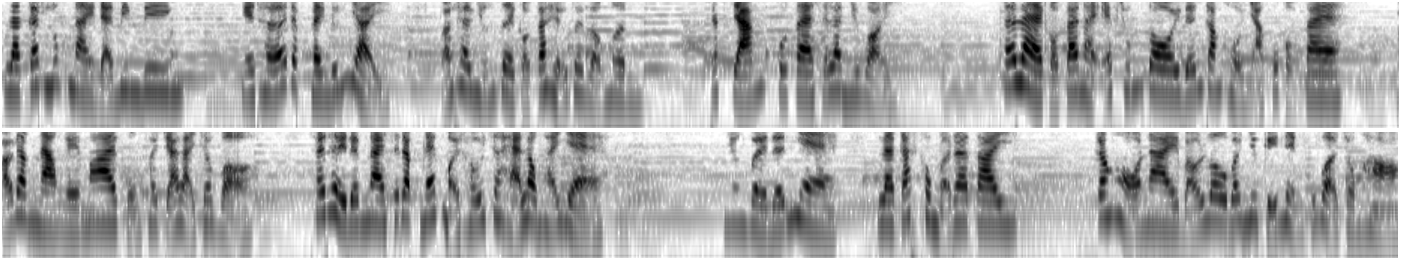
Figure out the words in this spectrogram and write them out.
La Cách lúc này đã biên biên, nghe thế đập bàn đứng dậy, bảo theo những gì cậu ta hiểu về vợ mình. Chắc chắn cô ta sẽ làm như vậy. Thế là cậu ta này ép chúng tôi đến căn hộ nhỏ của cậu ta, bảo đằng nào ngày mai cũng phải trả lại cho vợ. Thế thì đêm nay sẽ đập nát mọi thứ cho hả lòng hả dạ. Nhưng về đến nhà, La Cách không nở ra tay, Căn hộ này bảo lưu bao nhiêu kỷ niệm của vợ chồng họ.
